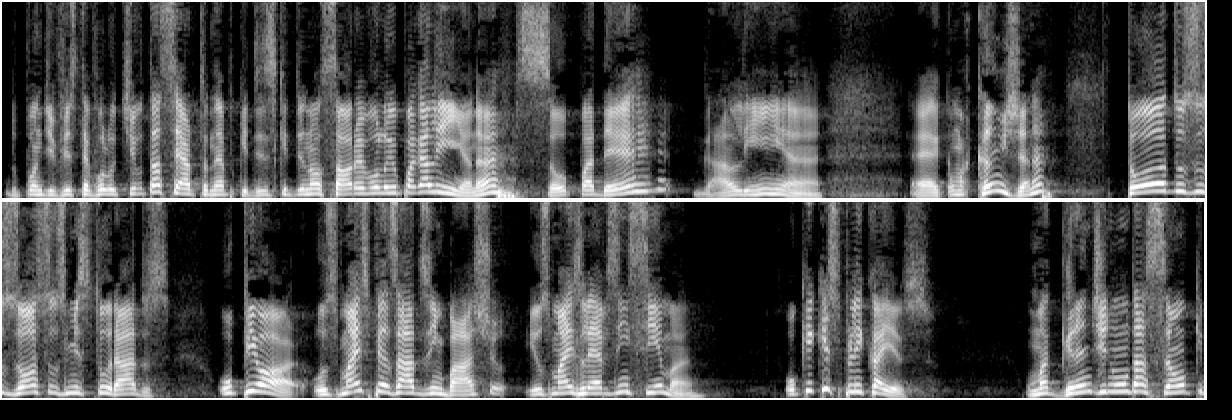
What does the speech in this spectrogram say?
Do ponto de vista evolutivo, está certo, né? Porque diz que dinossauro evoluiu para galinha, né? Sopa de galinha. É uma canja, né? Todos os ossos misturados. O pior, os mais pesados embaixo e os mais leves em cima. O que, que explica isso? Uma grande inundação que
